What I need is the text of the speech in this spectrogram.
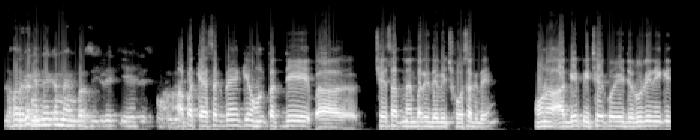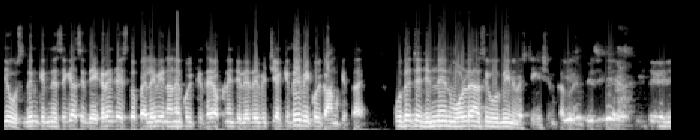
ਪਤਾ ਲੱਗਾ ਕਿੰਨੇ ਕ ਮੈਂਬਰ ਸੀ ਜਿਹੜੇ ਕੀ ਇਹ ਜਿਹੜੇ ਸੀ ਟੋਟਲ ਆਪਾਂ ਕਹਿ ਸਕਦੇ ਹਾਂ ਕਿ ਹੁਣ ਤੱਕ ਜੀ 6-7 ਮੈਂਬਰ ਇਹਦੇ ਵਿੱਚ ਹੋ ਸਕਦੇ ਹੈ ਹੁਣ ਅੱਗੇ ਪਿੱਛੇ ਕੋਈ ਜ਼ਰੂਰੀ ਨਹੀਂ ਕਿ ਜੀ ਉਸ ਦਿਨ ਕਿੰਨੇ ਸੀਗੇ ਅਸੀਂ ਦੇਖ ਰਹੇ ਹਾਂ ਜੇ ਇਸ ਤੋਂ ਪਹਿਲੇ ਵੀ ਇਹਨਾਂ ਨੇ ਕੋਈ ਕਿਤੇ ਆਪਣੇ ਜ਼ਿਲ੍ਹੇ ਦੇ ਵਿੱਚ ਜਾਂ ਕਿਤੇ ਵੀ ਕੋਈ ਕੰਮ ਕੀਤਾ ਹੈ ਉਹਦੇ 'ਚ ਜਿੰਨੇ ਇਨਵੋਲਡ ਹੈ ਅਸੀਂ ਉਹਦੀ ਇਨਵੈਸਟੀਗੇਸ਼ਨ ਕਰ ਰਹੇ ਹਾਂ। ਬੇਸਿਕਲੀ ਅਰੈਸਟ ਕੀਤੇ ਗਏ ਨੇ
